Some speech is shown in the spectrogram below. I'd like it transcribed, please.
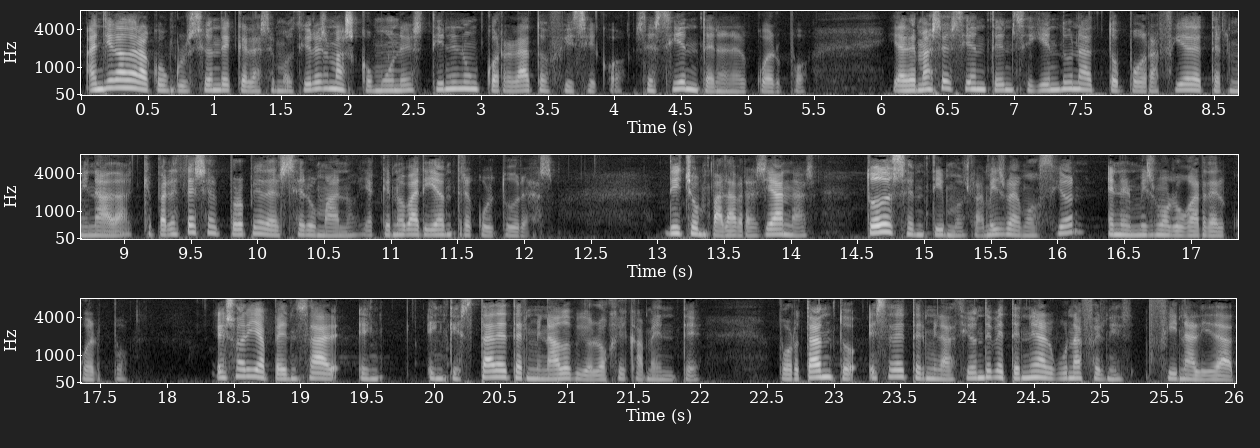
han llegado a la conclusión de que las emociones más comunes tienen un correlato físico, se sienten en el cuerpo, y además se sienten siguiendo una topografía determinada que parece ser propia del ser humano, ya que no varía entre culturas. Dicho en palabras llanas, todos sentimos la misma emoción en el mismo lugar del cuerpo. Eso haría pensar en, en que está determinado biológicamente, por tanto, esa determinación debe tener alguna finalidad,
